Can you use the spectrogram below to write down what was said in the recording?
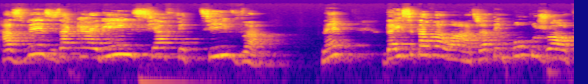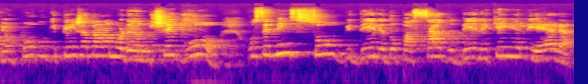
Às vezes, a carência afetiva, né? Daí você estava lá, já tem pouco jovem, um pouco que tem já está namorando, chegou, você nem soube dele, do passado dele, quem ele era,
